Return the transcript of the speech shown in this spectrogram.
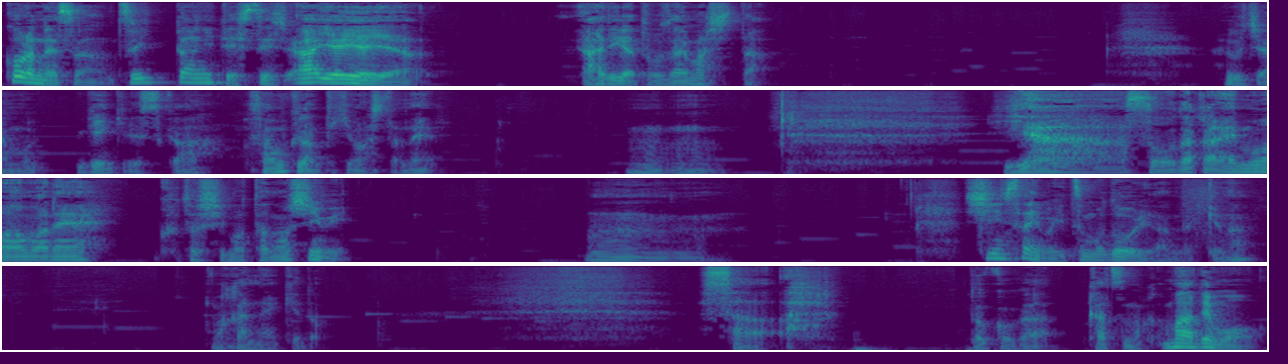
コロネさん、ツイッターにてステージ、あ、いやいやいや、ありがとうございました。ふぐちゃんも元気ですか？寒くなってきましたね。うんうん。いやー、そう、だから M1 はね、今年も楽しみ。うん。審査員はいつも通りなんだっけな？わかんないけど。さあ、どこが勝つのか。まあでも、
